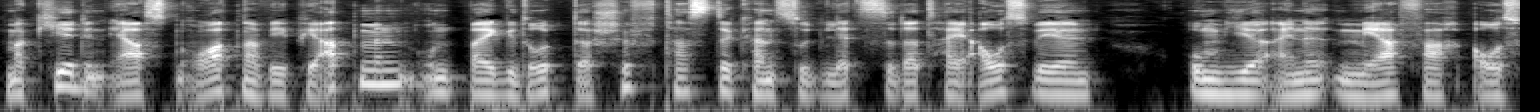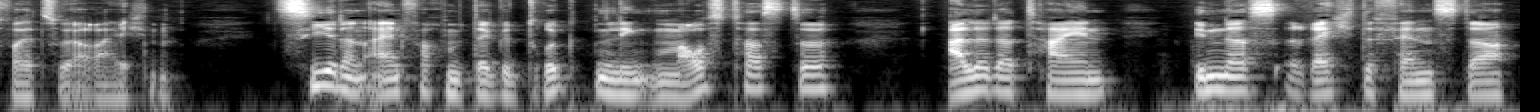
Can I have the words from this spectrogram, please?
Markiere den ersten Ordner wp-admin und bei gedrückter Shift-Taste kannst du die letzte Datei auswählen, um hier eine Mehrfachauswahl zu erreichen. Ziehe dann einfach mit der gedrückten linken Maustaste alle Dateien in das rechte Fenster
